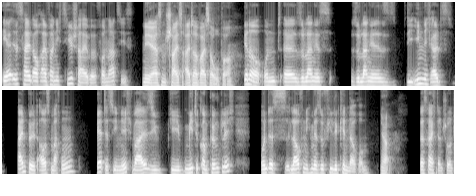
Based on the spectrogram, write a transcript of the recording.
er ist halt auch einfach nicht Zielscheibe von Nazis. Nee, er ist ein scheiß alter weißer Opa. Genau, und äh, solange es, solange sie ihn nicht als Feindbild ausmachen, fährt es ihn nicht, weil sie, die Miete kommt pünktlich und es laufen nicht mehr so viele Kinder rum. Ja. Das reicht dann schon.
